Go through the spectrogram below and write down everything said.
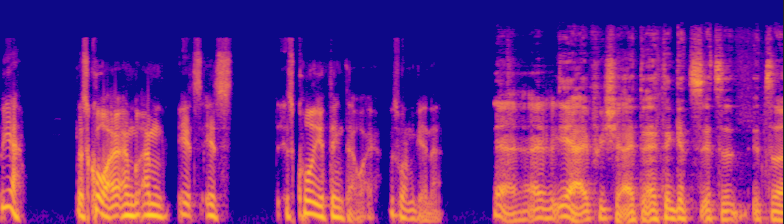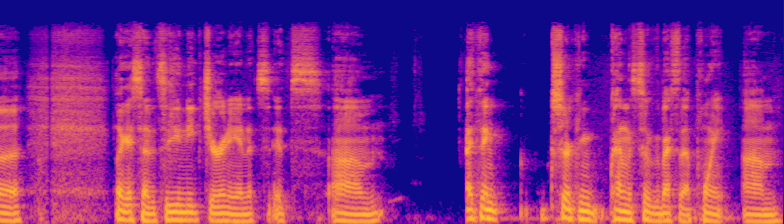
yeah that's cool I, i'm i'm it's it's it's cool you think that way that's what i'm getting at Yeah, I, yeah, I appreciate. It. I, th- I think it's it's a it's a like I said, it's a unique journey, and it's it's. um I think circling kind of circling back to that point. Um,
